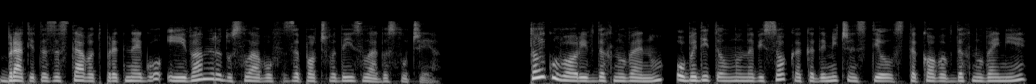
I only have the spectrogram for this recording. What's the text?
Братята застават пред него и Иван Радославов започва да излага случая. Той говори вдъхновено, убедително на висок академичен стил с такова вдъхновение,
